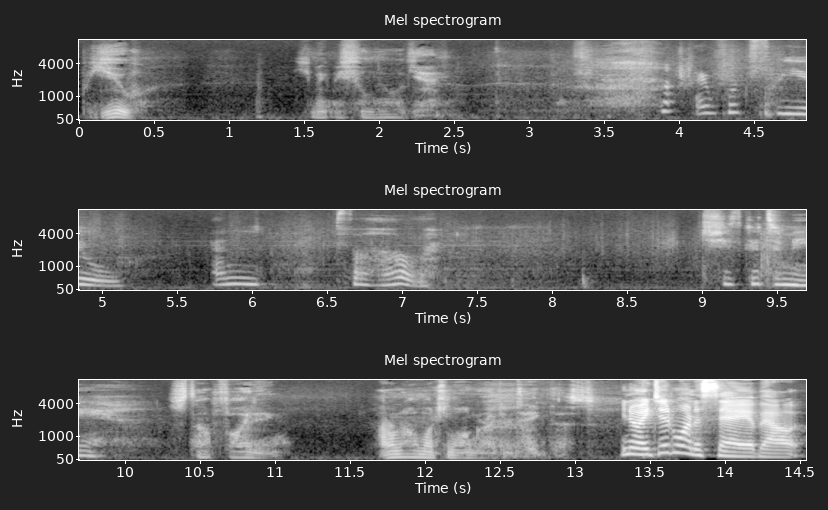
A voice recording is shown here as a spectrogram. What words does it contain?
But you, you make me feel new again. I work for you. And for her. She's good to me. Stop fighting. I don't know how much longer I can take this. You know, I did want to say about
